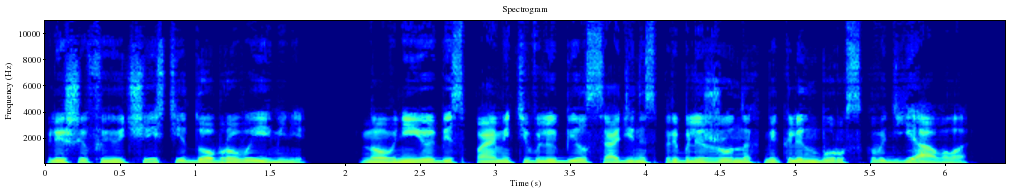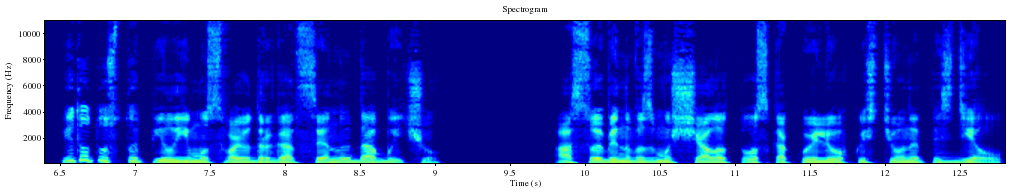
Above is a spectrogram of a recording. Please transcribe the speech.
лишив ее чести и доброго имени. Но в нее без памяти влюбился один из приближенных Мекленбургского дьявола, и тот уступил ему свою драгоценную добычу. Особенно возмущало то, с какой легкостью он это сделал.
